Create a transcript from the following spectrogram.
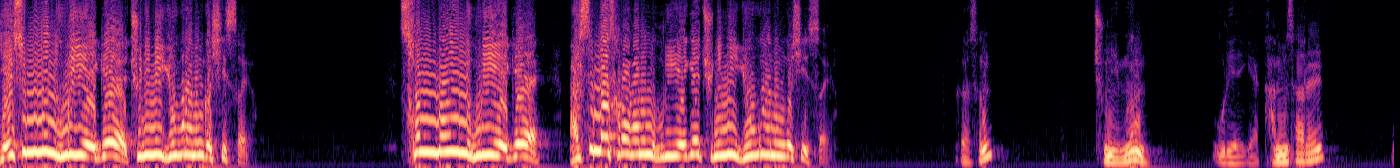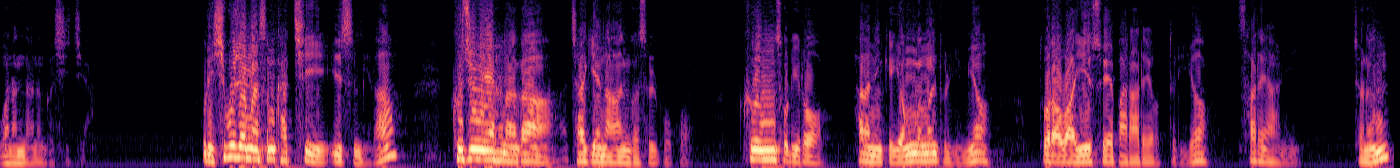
예수 믿는 우리에게 주님이 요구하는 것이 있어요. 성도인 우리에게 말씀만 살아가는 우리에게 주님이 요구하는 것이 있어요. 그것은 주님은 우리에게 감사를 원한다는 것이지요. 우리 15절 말씀 같이 읽습니다. 그 중에 하나가 자기의 나은 것을 보고 큰 소리로 하나님께 영광을 돌리며 돌아와 예수의 발 아래 엎드리어 살해하니 저는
